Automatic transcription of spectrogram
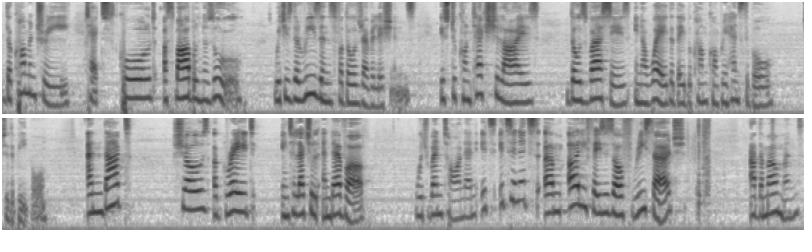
the commentary text called Asbab al Nuzul, which is the reasons for those revelations, is to contextualize those verses in a way that they become comprehensible to the people. And that shows a great intellectual endeavor which went on, and it's it's in its um, early phases of research at the moment.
